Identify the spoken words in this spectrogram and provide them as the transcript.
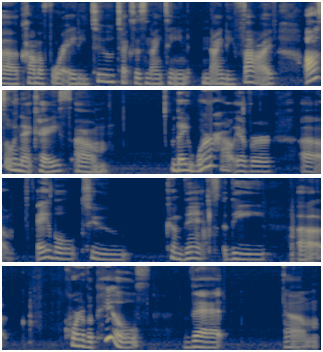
uh, comma 482, Texas 1995. Also in that case, um, they were, however, um, able to convince the uh, Court of Appeals that um,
